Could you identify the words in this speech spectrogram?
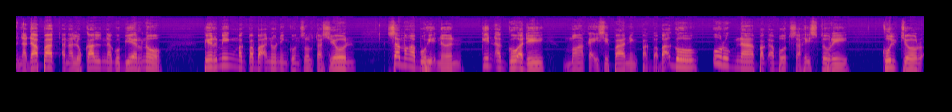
na dapat ang lokal na gobyerno pirming magpabaano ning konsultasyon sa mga buhinan kinagko adi mga kaisipan ning pagbabago urog na pag-abot sa history, culture,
